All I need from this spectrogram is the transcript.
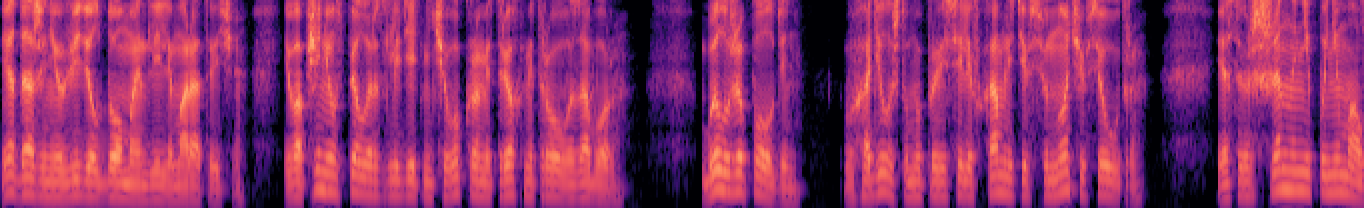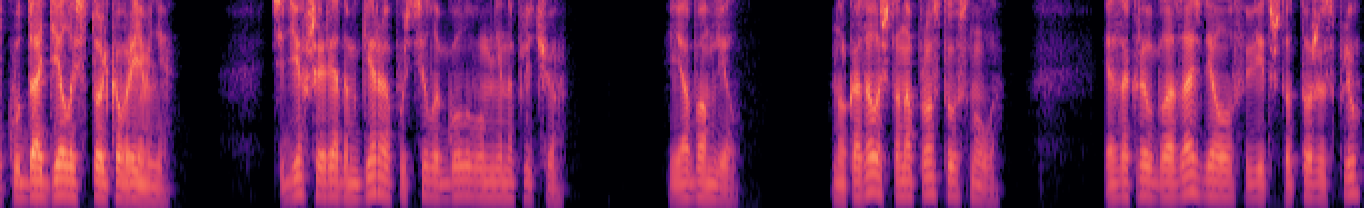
Я даже не увидел дома Энлиля Маратовича и вообще не успел разглядеть ничего, кроме трехметрового забора. Был уже полдень. Выходило, что мы провисели в Хамлете всю ночь и все утро. Я совершенно не понимал, куда делось столько времени. Сидевшая рядом Гера опустила голову мне на плечо. Я обомлел но казалось, что она просто уснула. Я закрыл глаза, сделав вид, что тоже сплю,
